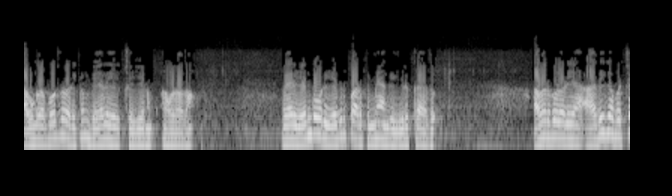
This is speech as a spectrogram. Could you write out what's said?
அவங்கள பொறுத்த வரைக்கும் வேலையை செய்யணும் அவ்வளோதான் வேறு எந்த ஒரு எதிர்பார்ப்புமே அங்கே இருக்காது. அவர்களுடைய அதிகபட்ச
